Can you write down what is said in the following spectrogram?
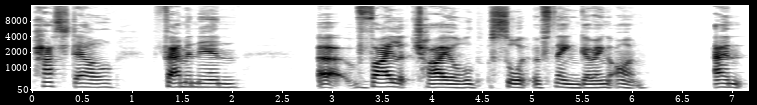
pastel, feminine, uh, violet child sort of thing going on. And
